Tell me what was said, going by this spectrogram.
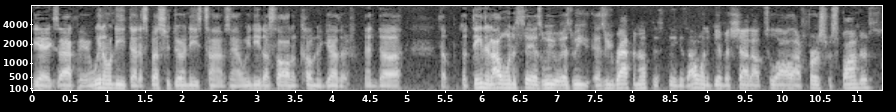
Yeah, exactly, and we don't need that, especially during these times. Man, we need us all to come together and. uh the, the thing that I want to say as we as we as we wrapping up this thing is I want to give a shout out to all our first responders.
